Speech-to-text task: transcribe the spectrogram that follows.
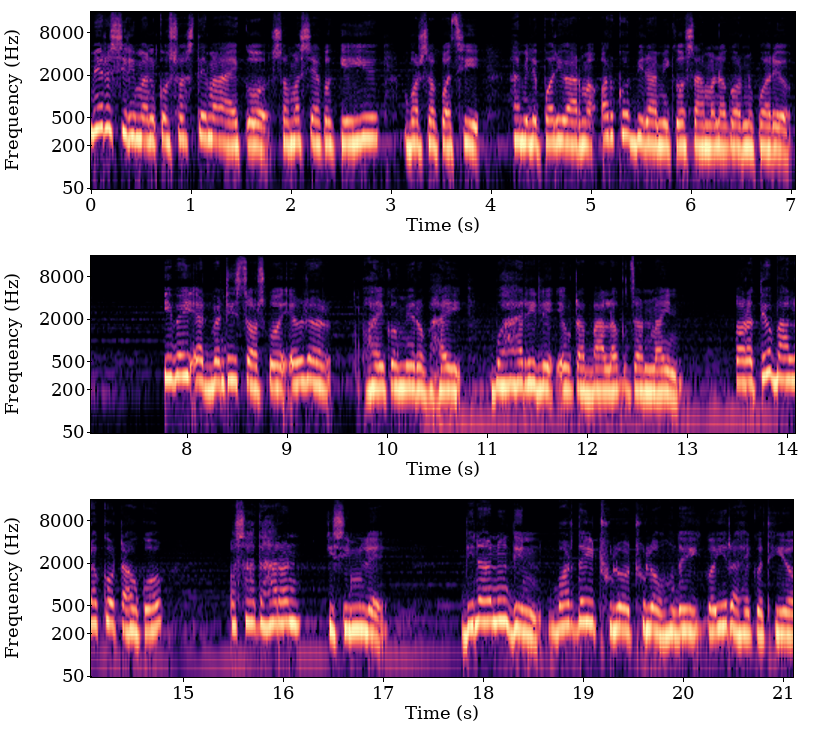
मेरो श्रीमानको स्वास्थ्यमा आएको समस्याको केही वर्षपछि हामीले परिवारमा अर्को बिरामीको सामना गर्नु पर्यो इबै एडभान्टेज चर्चको एल्डर भएको मेरो भाइ बुहारीले एउटा बालक जन्माइन्। तर त्यो बालकको टाउको असाधारण किसिमले दिनानुदिन बढ्दै ठुलो ठुलो हुँदै गइरहेको थियो।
